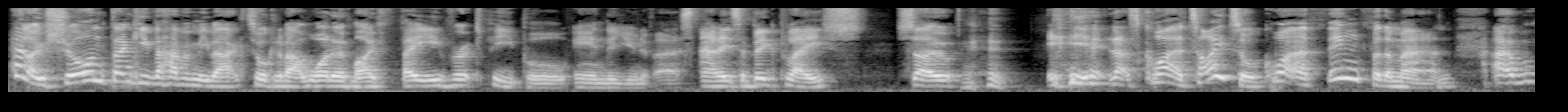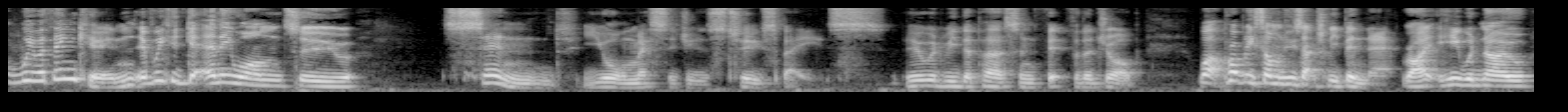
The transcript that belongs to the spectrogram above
Hello, Sean. Thank you for having me back talking about one of my favourite people in the universe. And it's a big place. So Yeah, that's quite a title, quite a thing for the man. Uh, we were thinking if we could get anyone to send your messages to space, who would be the person fit for the job? Well, probably someone who's actually been there, right? He would know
